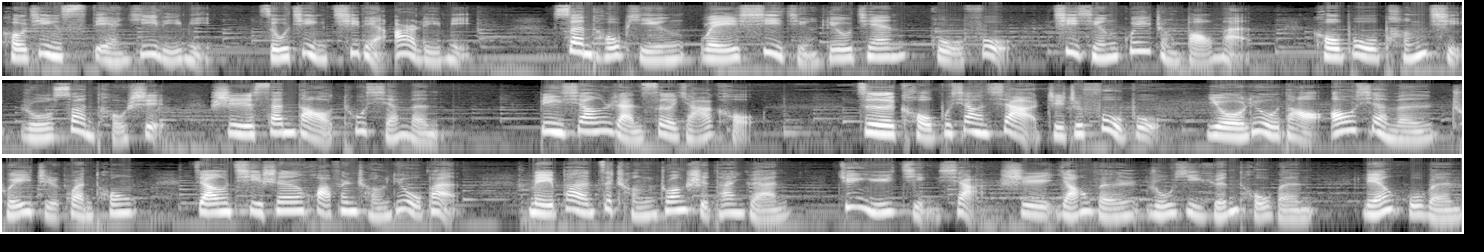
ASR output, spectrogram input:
口径四点一厘米，足径七点二厘米。蒜头瓶为细颈溜肩，鼓腹，器形规整饱满，口部膨起如蒜头式，是三道凸弦纹，并镶染色牙口。自口部向下直至腹部有六道凹陷纹垂直贯通，将器身划分成六瓣，每瓣自成装饰单元，均于颈下是阳纹如意云头纹、莲湖纹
